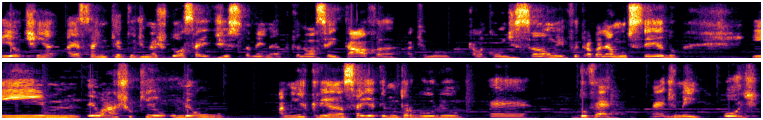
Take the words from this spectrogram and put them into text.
e eu tinha. Essa inquietude me ajudou a sair disso também, né? Porque eu não aceitava aquilo, aquela condição e fui trabalhar muito cedo. E eu acho que o meu. A minha criança ia ter muito orgulho é, do velho, né? De mim, hoje.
